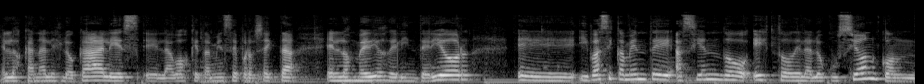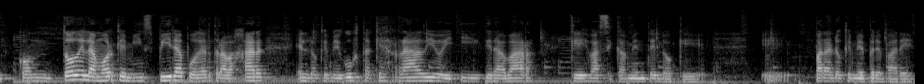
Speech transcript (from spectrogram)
en los canales locales, la voz que también se proyecta en los medios del interior. y básicamente haciendo esto de la locución con, todo el amor que me inspira poder trabajar en lo que me gusta, que es radio y grabar, que es básicamente lo que, eh, para lo que me preparé.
